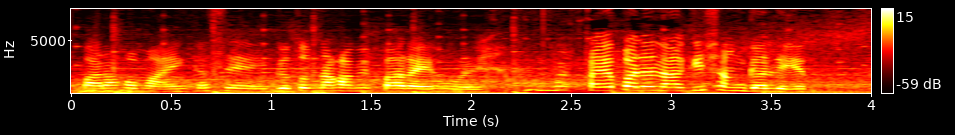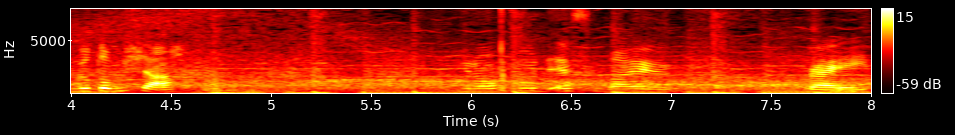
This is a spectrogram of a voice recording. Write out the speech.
para kumain kasi gutom na kami pareho eh. Kaya pala lagi siyang galit. Gutom siya. You know, food is life. Right.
